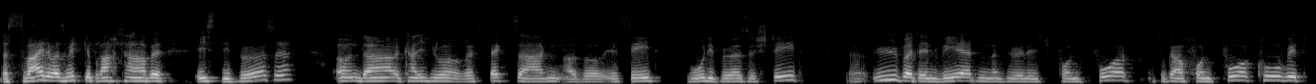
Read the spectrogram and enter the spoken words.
Das Zweite, was ich mitgebracht habe, ist die Börse. Und da kann ich nur Respekt sagen. Also ihr seht, wo die Börse steht, äh, über den Werten natürlich von vor, sogar von vor Covid.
